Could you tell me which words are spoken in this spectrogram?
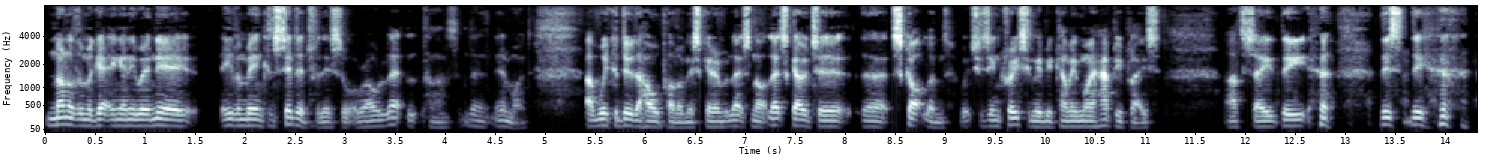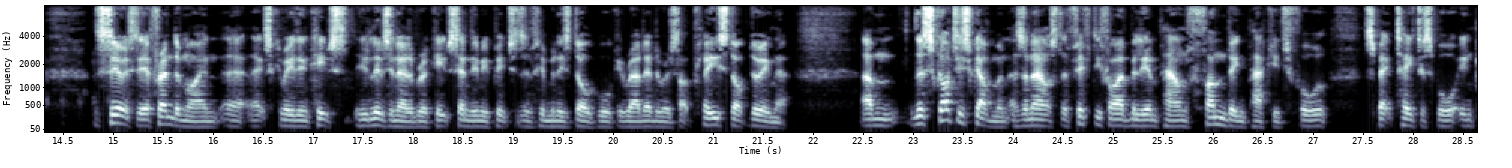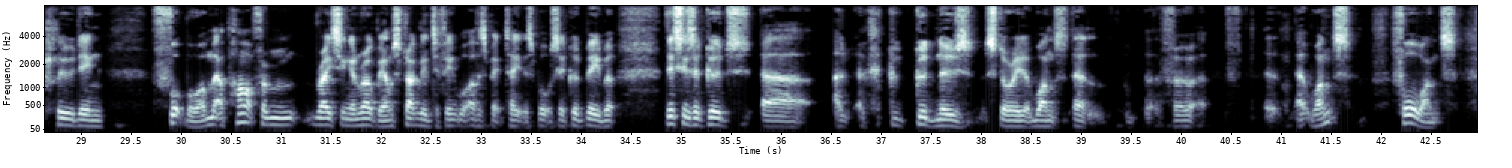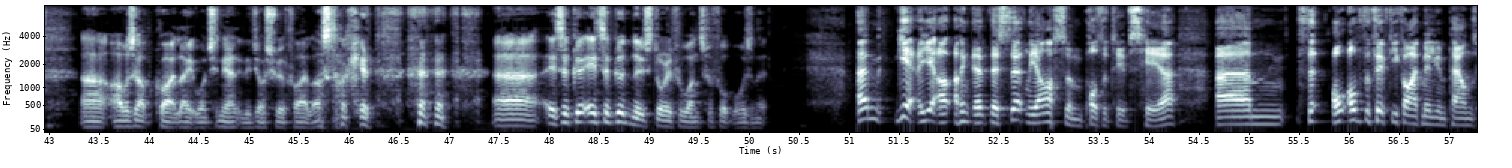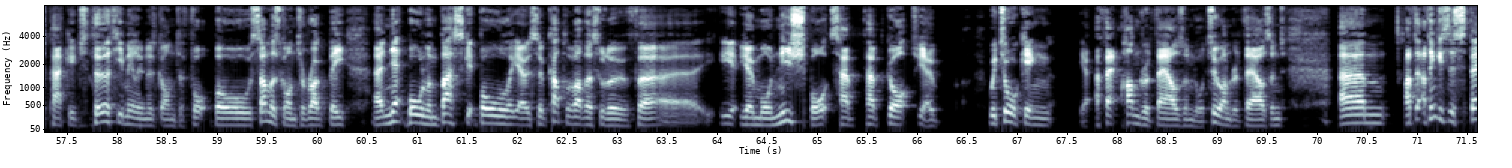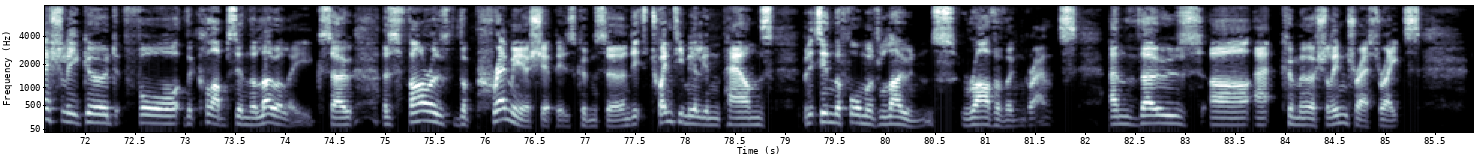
none of them are getting anywhere near even being considered for this sort of role. Let, oh, never mind. Uh, we could do the whole pod on this, Kieran, but let's not. Let's go to uh, Scotland, which is increasingly becoming my happy place. I have to say the this the seriously a friend of mine, uh, ex comedian, keeps who lives in Edinburgh, keeps sending me pictures of him and his dog walking around Edinburgh. It's like, please stop doing that. Um, the Scottish government has announced a 55 million pound funding package for spectator sport, including football. I mean, apart from racing and rugby, I'm struggling to think what other spectator sports there could be. But this is a good, uh, a, a good news story at once uh, for uh, at once for once. Uh, I was up quite late watching the Anthony Joshua fight last night. uh, it's a good, it's a good news story for once for football, isn't it? Um, yeah, yeah. I think there certainly are some positives here. Um, th- of the 55 million pounds package, 30 million has gone to football, some has gone to rugby, uh, netball and basketball. You know, so a couple of other sort of uh, you know more niche sports have have got you know we're talking yeah, 100,000 or 200,000. Um, I, th- I, think it's especially good for the clubs in the lower league. So, as far as the Premiership is concerned, it's 20 million pounds, but it's in the form of loans rather than grants. And those are at commercial interest rates.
